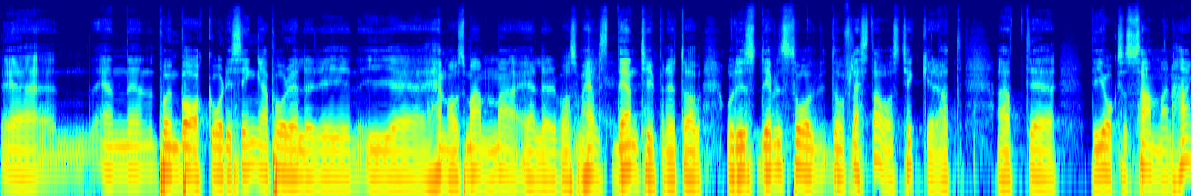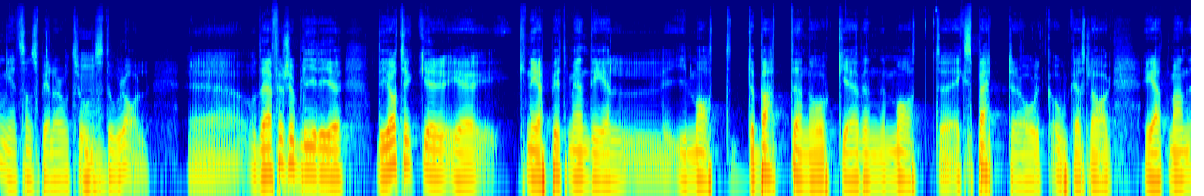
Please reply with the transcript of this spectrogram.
en, en, på en bakgård i Singapore eller i, i, eh, hemma hos mamma eller vad som helst. Den typen utav, och det, det är väl så de flesta av oss tycker att, att eh, det är också sammanhanget som spelar otroligt mm. stor roll. och därför så blir det ju, det jag tycker är knepigt med en del i matdebatten och även matexperter av olika slag är att man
